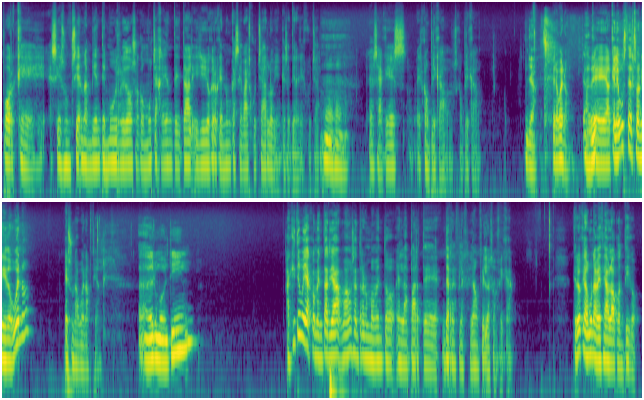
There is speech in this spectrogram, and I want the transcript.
porque si es un, ambiente muy ruidoso, con mucha gente y tal, y yo, yo creo que nunca se va a escuchar lo bien que se tiene que escuchar. O sea que es, es complicado, es complicado. Ya. Pero bueno, A al ver. que, al que le guste el sonido bueno, es una buena opción. A ver, un momentín. Aquí te voy a comentar ya, vamos a entrar un momento en la parte de reflexión filosófica. Creo que alguna vez he hablado contigo.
